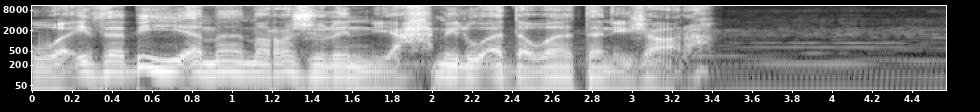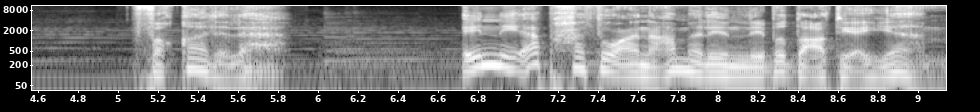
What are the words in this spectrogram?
وإذا به أمام رجل يحمل أدوات نجارة. فقال له إني أبحث عن عمل لبضعة أيام.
